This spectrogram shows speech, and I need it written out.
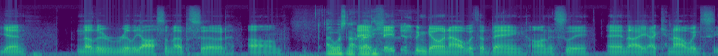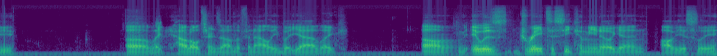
Again, another really awesome episode. Um, I was not ready. They've just been going out with a bang, honestly, and I I cannot wait to see uh like how it all turns out in the finale. But yeah, like um, it was great to see Kamino again. Obviously,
